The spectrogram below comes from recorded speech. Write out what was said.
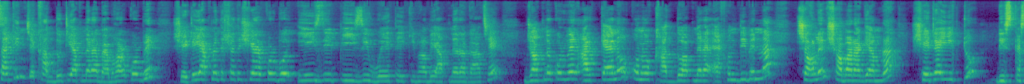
সেকেন্ড যে খাদ্যটি আপনারা ব্যবহার করবেন, সেটাই আপনাদের সাথে শেয়ার করব। ইজি পিজি ওয়েতে কীভাবে আপনারা গাছে যত্ন করবেন আর কেন কোনো খাদ্য আপনারা এখন দিবেন না, চলেন সবার আগে আমরা সেটাই একটু ডিসকাস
